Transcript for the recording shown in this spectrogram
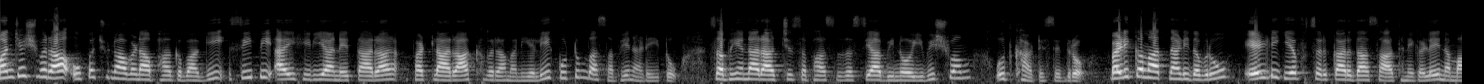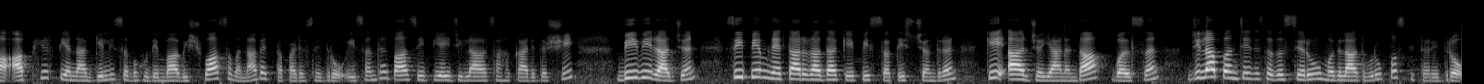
ಮಂಜೇಶ್ವರ ಉಪಚುನಾವಣಾ ಭಾಗವಾಗಿ ಸಿಪಿಐ ಹಿರಿಯ ನೇತಾರ ಪಟ್ಲ ರಾಘವರ ಮನೆಯಲ್ಲಿ ಕುಟುಂಬ ಸಭೆ ನಡೆಯಿತು. ಸಭೆಯನ್ನ ರಾಜ್ಯಸಭಾ ಸದಸ್ಯ ವಿನೋಯ್ ವಿಶ್ವಂ ಉದ್ಘಾಟಿಸಿದ್ರು. ಬಳಿಕ ಮಾತನಾಡಿದವರು ಎಲ್ಡಿಎಫ್ ಸರ್ಕಾರದ ಸಾಧನೆಗಳೇ ನಮ್ಮ ಅಭ್ಯರ್ಥಿಯನ್ನ ಗೆಲ್ಲಿಸಬಹುದೆಂಬ ವಿಶ್ವಾಸವನ್ನ ವ್ಯಕ್ತಪಡಿಸಿದರು. ಈ ಸಂದರ್ಭ ಸಿಪಿಐ ಜಿಲ್ಲಾ ಸಹ ಕಾರ್ಯದರ್ಶಿ ಬಿವಿ ರಾಜನ್, ಸಿಪಿಎಂ ನೇತಾರರಾದ ಕೆಪಿ ಸತೀಶ್ ಚಂದ್ರನ್, ಕೆಆರ್ ಜಯಾನಂದ, ವಲ್ಸನ್, ಜಿಲ್ಲಾ ಪಂಚಾಯತ್ ಸದಸ್ಯರು ಮೊದಲಾದವರು ಉಪಸ್ಥಿತರಿದ್ದರು.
